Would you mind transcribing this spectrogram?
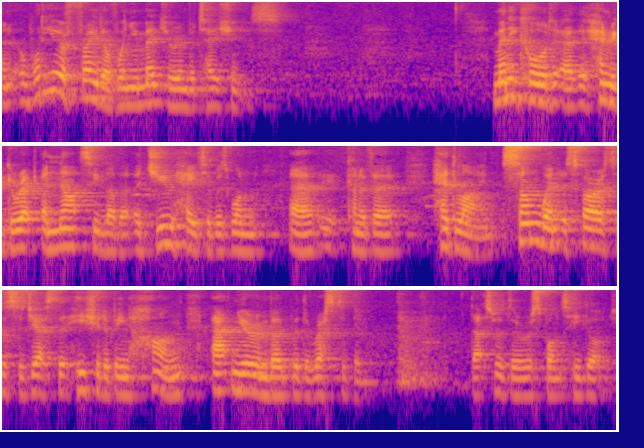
And what are you afraid of when you make your invitations? Many called uh, Henry Gerecke a Nazi lover, a Jew hater was one uh, kind of a headline. Some went as far as to suggest that he should have been hung at Nuremberg with the rest of them. That's was the response he got.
